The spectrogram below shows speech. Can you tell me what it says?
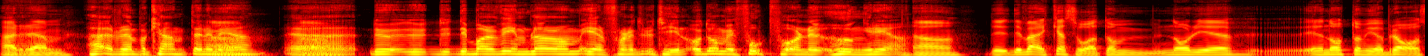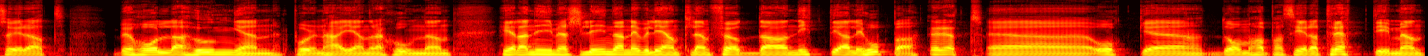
Herrem. Herren på kanten är Ja. med. Eh, Ja. du, du, du, det bara vimlar om erfarenhet och rutin och de är fortfarande hungriga. Ja, det, det verkar så att om Norge, är det något de gör bra så är det att behålla hungern på den här generationen. Hela Nimerslinan är väl egentligen födda 90 allihopa. Det är rätt. Eh, och eh, de har passerat 30, men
